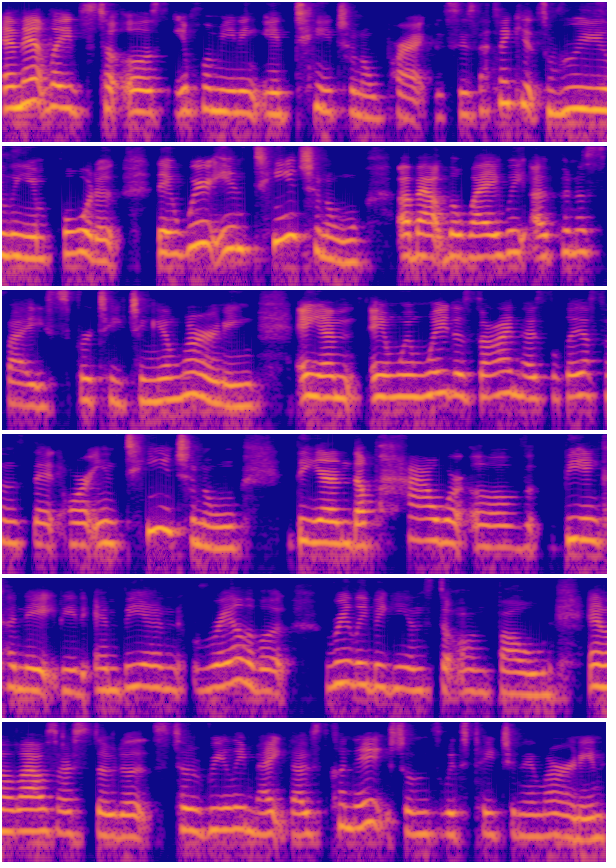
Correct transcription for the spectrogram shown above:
and that leads to us implementing intentional practices. I think it's really important that we're intentional about the way we open a space for teaching and learning. And, and when we design those lessons that are intentional, then the power of being connected and being relevant really begins to unfold and allows our students to really make those connections with teaching and learning.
